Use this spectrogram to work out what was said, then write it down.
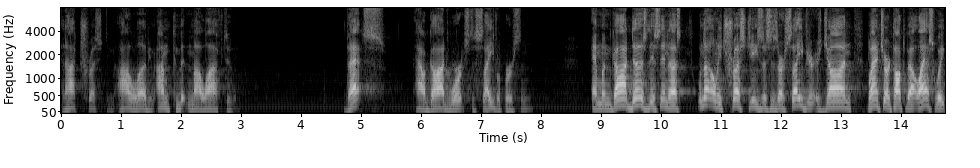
And I trust Him. I love Him. I'm committing my life to Him. That's how God works to save a person. And when God does this in us, we not only trust Jesus as our Savior, as John Blanchard talked about last week,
